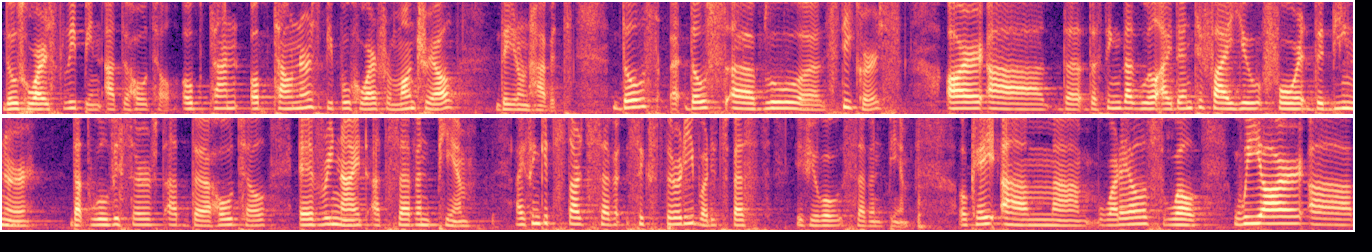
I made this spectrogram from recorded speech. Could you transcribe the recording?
Those who are sleeping at the hotel. Uptown, uptowners, people who are from Montreal, they don't have it. Those, uh, those uh, blue uh, stickers are uh, the, the thing that will identify you for the dinner that will be served at the hotel every night at 7 p.m. I think it starts 7, 6.30, but it's best if you go 7 p.m. Okay, um, um, what else? Well, we are, uh,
